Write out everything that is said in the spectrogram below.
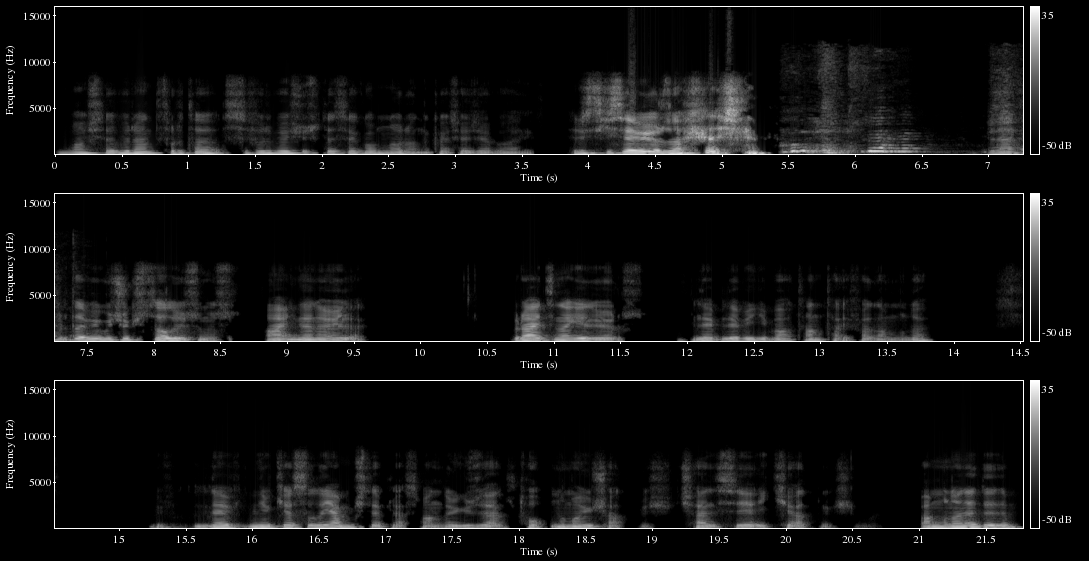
Bu Maçta Brentford'a 0.5 üst desek onun oranı kaç acaba? Riski seviyoruz arkadaşlar. Brentford'a bir buçuk üst alıyorsunuz. Aynen öyle. Brighton'a geliyoruz. Leblebi gibi atan tayfadan bu da. Newcastle'ı yenmiş deplasmanda. Güzel. Tottenham'a 3 atmış. Chelsea'ye 2 atmış. Ben buna ne dedim?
